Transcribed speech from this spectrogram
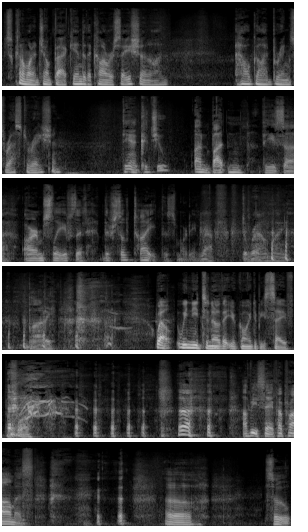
I just kind of want to jump back into the conversation on how God brings restoration. Dan, could you unbutton these uh, arm sleeves that they're so tight this morning, wrapped around my body. Well, we need to know that you're going to be safe before. I'll be safe, I promise. uh, so,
